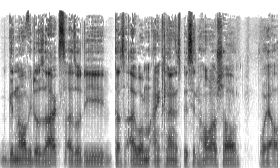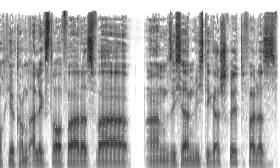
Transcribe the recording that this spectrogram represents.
genau wie du sagst, also die, das Album ein kleines bisschen Horrorschau, wo ja auch hier kommt Alex drauf war, das war ähm, sicher ein wichtiger Schritt, weil das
